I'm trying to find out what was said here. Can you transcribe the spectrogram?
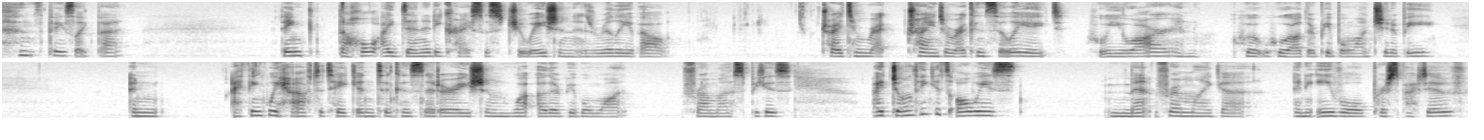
and things like that. I think the whole identity crisis situation is really about trying to re- trying to reconciliate who you are and who, who other people want you to be. And I think we have to take into consideration what other people want from us because I don't think it's always meant from like a an evil perspective.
